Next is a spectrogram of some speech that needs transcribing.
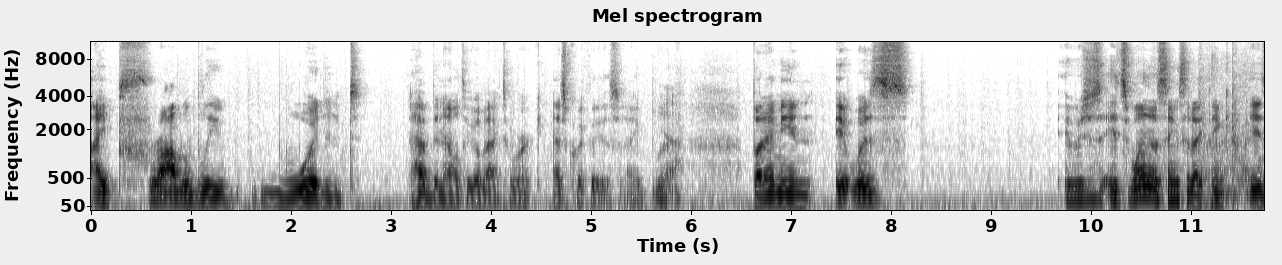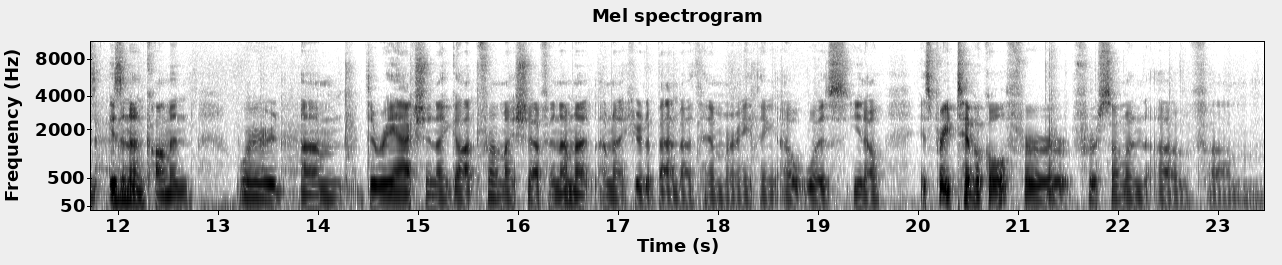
I probably wouldn't have been able to go back to work as quickly as I would. Yeah. But I mean, it was. It was just. It's one of those things that I think is isn't uncommon, where um, the reaction I got from my chef, and I'm not I'm not here to badmouth him or anything. Uh, was you know, it's pretty typical for for someone of. Um,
